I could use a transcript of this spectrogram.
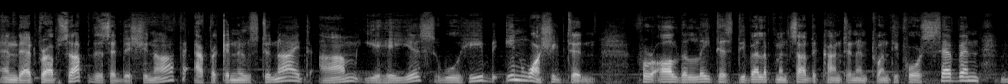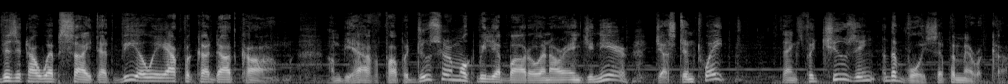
And that wraps up this edition of African News Tonight. I'm Yeheyes Wuhib in Washington. For all the latest developments on the continent 24 7, visit our website at voaafrica.com. On behalf of our producer, Mokbilia Baro, and our engineer, Justin Twait, thanks for choosing the Voice of America.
